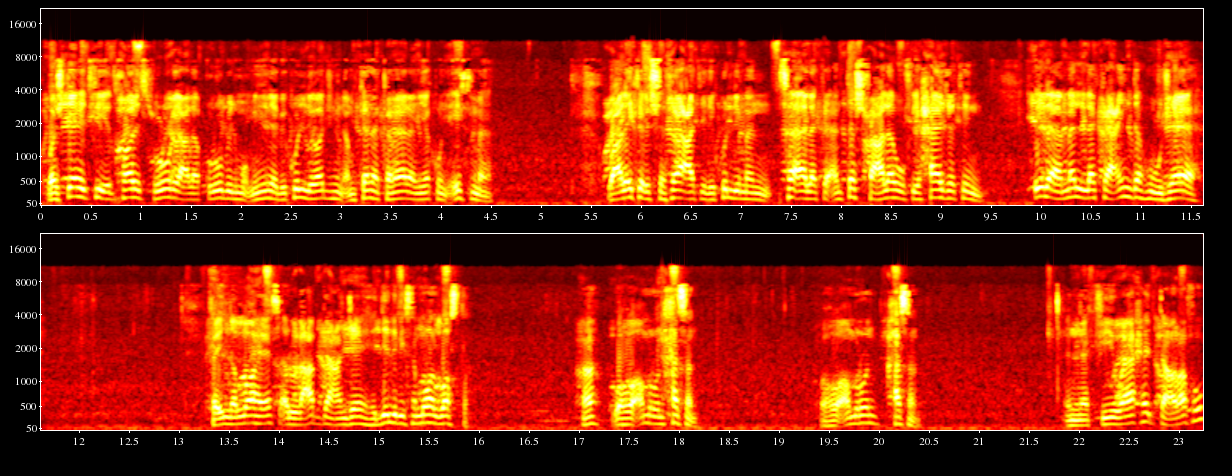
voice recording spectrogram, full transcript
واجتهد في إدخال السرور على قلوب المؤمنين بكل وجه أمكن كما لم يكن إثما. وعليك بالشفاعة لكل من سألك أن تشفع له في حاجة إلى من لك عنده جاه. فإن الله يسأل العبد عن جاهه دي اللي بيسموها الواسطة. ها؟ وهو أمر حسن. وهو أمر حسن. إنك في واحد تعرفه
